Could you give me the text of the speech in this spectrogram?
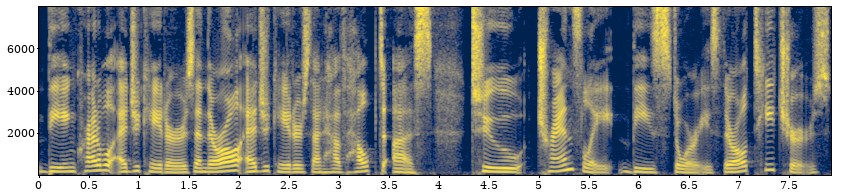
the incredible educators, and they're all educators that have helped us to translate these stories. They're all teachers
